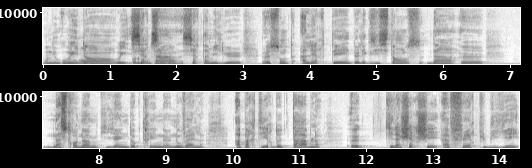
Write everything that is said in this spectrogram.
on est au oui, courant dans, Oui, certains, certains milieux euh, sont alertés de l'existence d'un astronome qui a une doctrine nouvelle à partir de tables euh, qu'il a cherché à faire publier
